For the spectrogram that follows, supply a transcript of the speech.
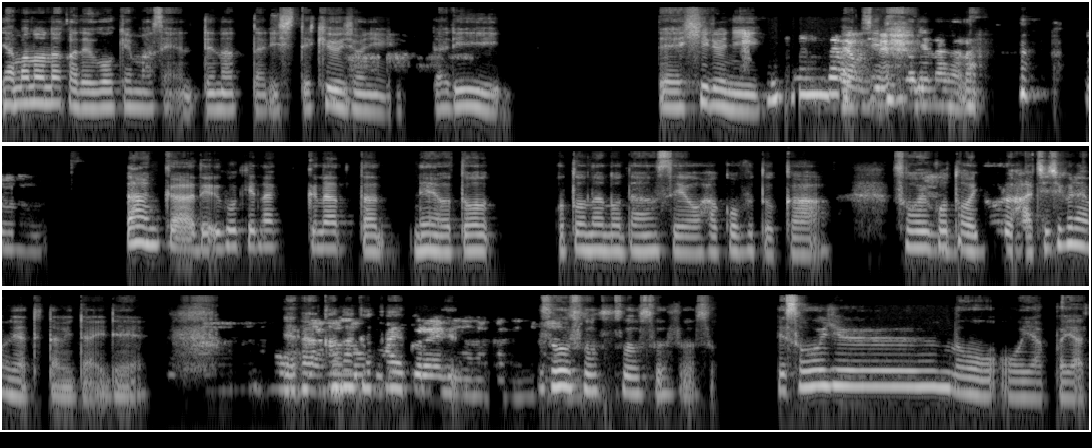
山の中で動けませんってなったりして、救助に行ったり、で、昼に大ながら。うん。タンカーで動けなくなったね、おと大人の男性を運ぶとか、そういうことを夜8時ぐらいまでやってたみたいで、でなかなか帰って。そうそうそうそうそうそう。で、そういうのをやっぱやっ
